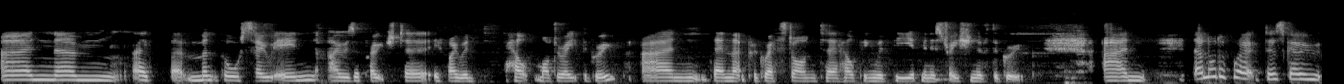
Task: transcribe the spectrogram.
And um, a, a, month or so in, I was approached to if I would help moderate the group, and then that progressed on to helping with the administration of the group. And a lot of work does go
